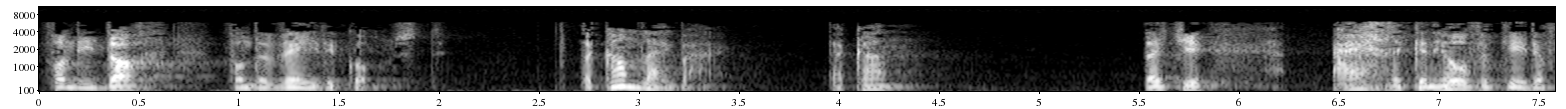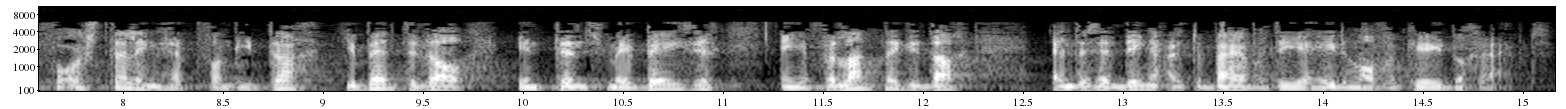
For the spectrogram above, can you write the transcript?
van die dag van de wederkomst. Dat kan blijkbaar. Dat kan. Dat je eigenlijk een heel verkeerde voorstelling hebt van die dag. Je bent er wel intens mee bezig en je verlangt naar die dag. En er zijn dingen uit de Bijbel die je helemaal verkeerd begrijpt.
